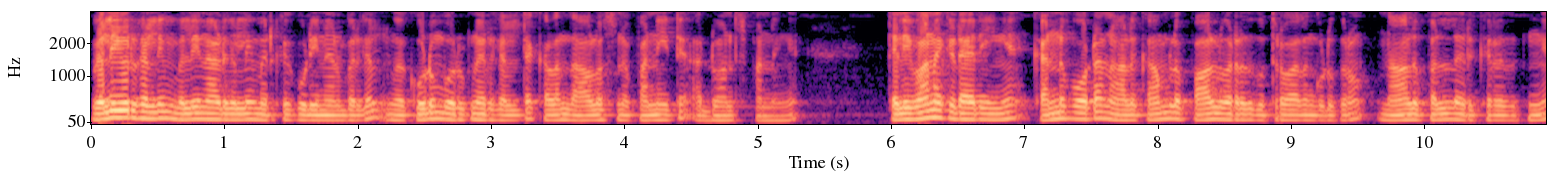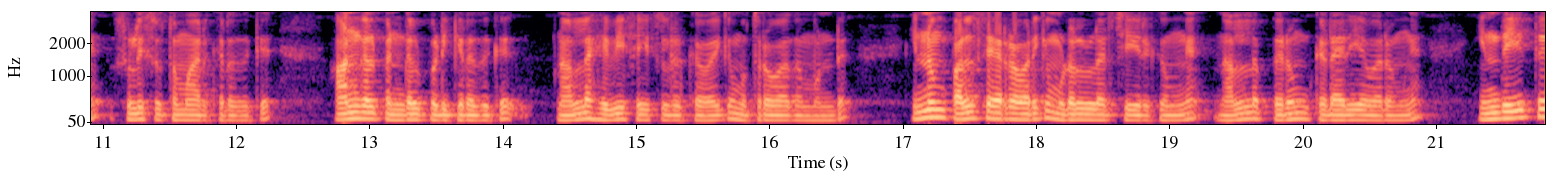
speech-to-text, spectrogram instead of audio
வெளியூர்களையும் வெளிநாடுகளிலும் இருக்கக்கூடிய நண்பர்கள் உங்கள் குடும்ப உறுப்பினர்கள்ட்ட கலந்து ஆலோசனை பண்ணிவிட்டு அட்வான்ஸ் பண்ணுங்கள் தெளிவான கிடாரிங்க. கண்ணு போட்டால் நாலு காம்பில் பால் வர்றதுக்கு உத்தரவாதம் கொடுக்குறோம். நாலு பல்ல இருக்கிறதுக்குங்க. சுழி சுத்தமாக இருக்கிறதுக்கு ஆண்கள் பெண்கள் பிடிக்கிறதுக்கு நல்ல ஹெவி சைஸில் இருக்க வரைக்கும் உத்தரவாதம் உண்டு. இன்னும் பல் சேர்கிற வரைக்கும் உடல் வளர்ச்சி இருக்குங்க. நல்ல பெரும் கிடாரியை வருங்க. இந்த ஈத்து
